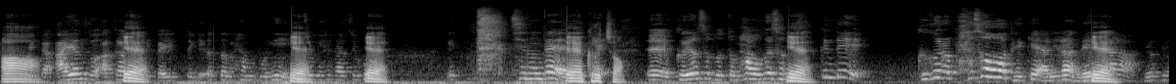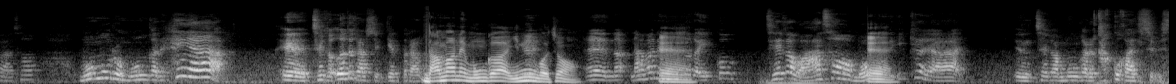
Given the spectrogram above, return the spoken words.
아, 그러니까 아연도 아까 예. 보니까 이쪽에 어떤 한 분이 예. 이쪽에 해가지고 예. 이게 탁 치는데 예, 그렇죠. 예, 그 연습도 좀 하고 그래서 예. 근데 그거를 봐서 될 게 아니라 내가 여기 와서 몸으로 뭔가를 해야 예, 제가 얻어갈 수 있겠더라고요. 나만의 뭔가 있는 예. 거죠? 예, 나, 나만의 예. 뭔가가 있고 제가 와서 몸으로 예. 익혀야 음, 제가 뭔가를 갖고 갈 수 있어요.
